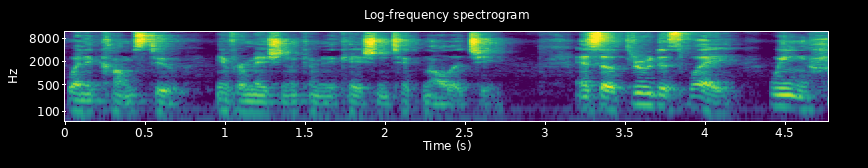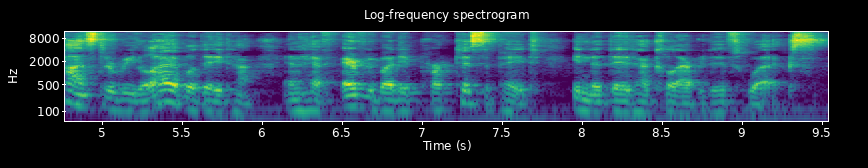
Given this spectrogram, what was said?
when it comes to information and communication technology. And so through this way, we enhance the reliable data and have everybody participate in the data collaborative works.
